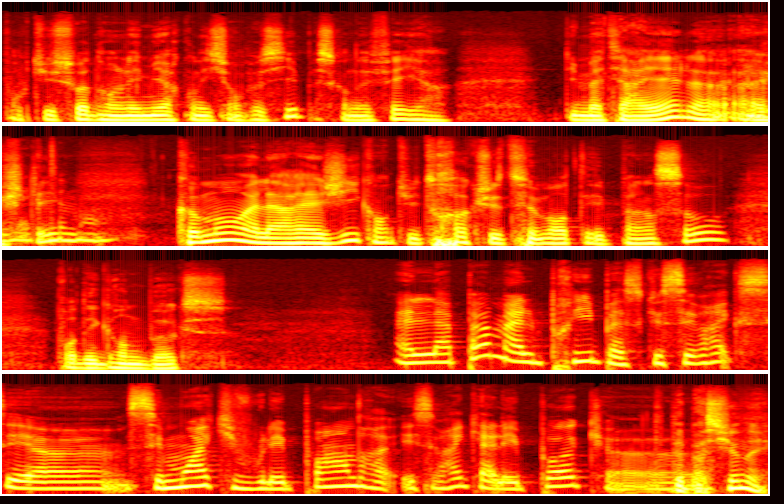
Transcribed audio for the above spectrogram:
pour que tu sois dans les meilleures conditions possibles, parce qu'en effet, il y a du matériel à acheter. Comment elle a réagi quand tu troques justement tes pinceaux pour des grandes boxes? Elle l'a pas mal pris parce que c'est vrai que c'est euh, c'est moi qui voulais peindre et c'est vrai qu'à l'époque. Euh, T'étais passionnée.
